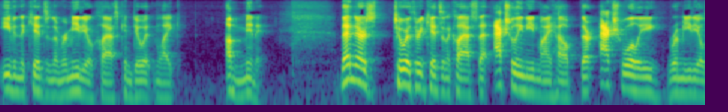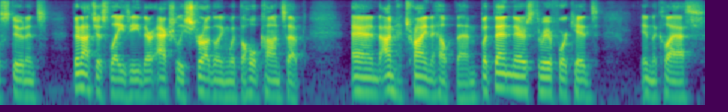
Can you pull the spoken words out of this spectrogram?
even the kids in the remedial class can do it in like a minute. Then there's two or three kids in the class that actually need my help. They're actually remedial students. They're not just lazy, they're actually struggling with the whole concept. And I'm trying to help them. But then there's three or four kids in the class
